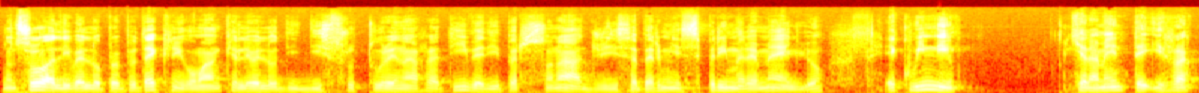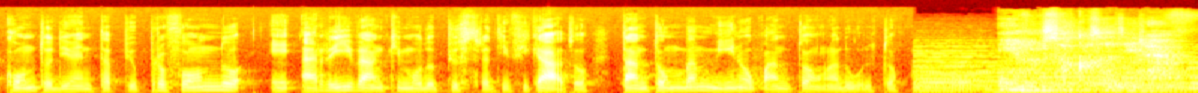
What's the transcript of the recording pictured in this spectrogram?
non solo a livello proprio tecnico ma anche a livello di, di strutture narrative, di personaggi, di sapermi esprimere meglio. E quindi chiaramente il racconto diventa più profondo e arriva anche in modo più stratificato, tanto a un bambino quanto a un adulto. Io non so cosa dire.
